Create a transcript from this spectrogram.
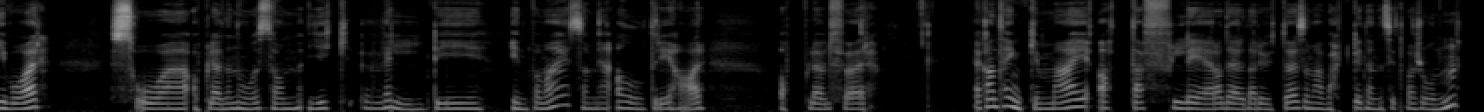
i vår, så opplevde jeg noe som gikk veldig inn på meg, som jeg aldri har opplevd før. Jeg kan tenke meg at det er flere av dere der ute som har vært i denne situasjonen.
